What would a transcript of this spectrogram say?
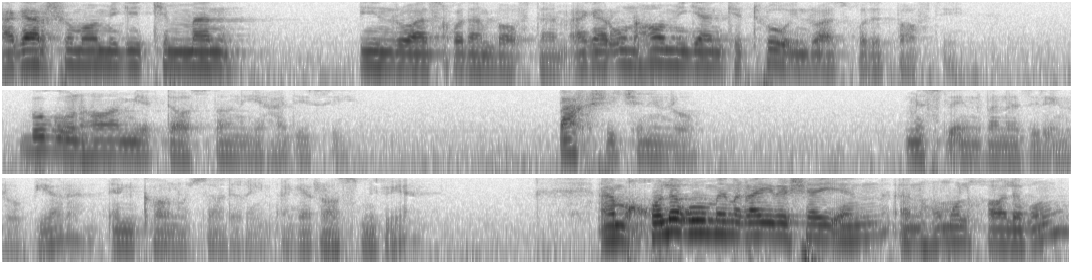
اگر شما میگید که من این رو از خودم بافتم اگر اونها میگن که تو این رو از خودت بافتی بگو اونها هم یک داستانی حدیثی. بخشی چنین رو مثل این و نظیر این رو بیارن. انکان و صادقین اگر راست می‌گوین. ام خلقو من غیر شیء ان هم الخالقون.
